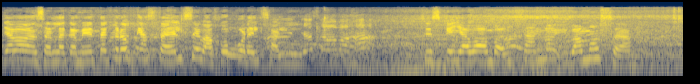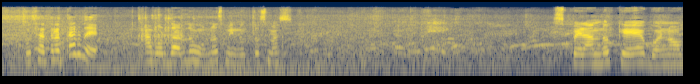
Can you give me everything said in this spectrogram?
Ya va a avanzar la camioneta, creo que hasta él se bajó por el saludo. Si es que ya va avanzando y vamos a pues a tratar de abordarlo unos minutos más. Esperando que, bueno,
